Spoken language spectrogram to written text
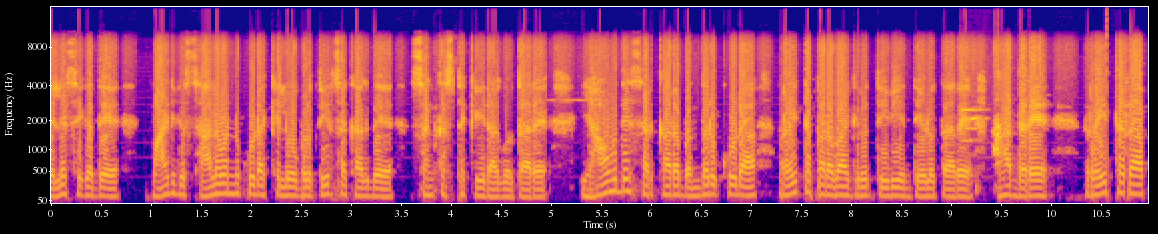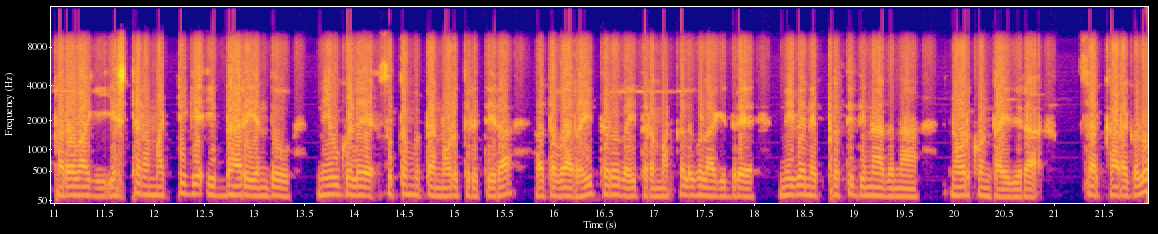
ಬೆಲೆ ಸಿಗದೆ ಮಾಡಿದ ಸಾಲವನ್ನು ಕೂಡ ಕೆಲವೊಬ್ಬರು ತೀರ್ಸಕ್ಕಾಗದೆ ಸಂಕಷ್ಟಕ್ಕೀಡಾಗುತ್ತಾರೆ ಯಾವುದೇ ಸರ್ಕಾರ ಬಂದರೂ ಕೂಡ ರೈತ ಪರವಾಗಿರುತ್ತೀವಿ ಅಂತ ಹೇಳುತ್ತಾರೆ. ಆದರೆ ರೈತರ ಪರವಾಗಿ ಎಷ್ಟರ ಮಟ್ಟಿಗೆ ಇದ್ದಾರೆ ಎಂದು ನೀವುಗಳೇ ಸುತ್ತಮುತ್ತ ನೋಡುತ್ತಿರುತ್ತೀರಾ? ಅಥವಾ ರೈತರು ರೈತರ ಮಕ್ಕಳುಗಳಾಗಿದ್ರೆ ನೀವೇನೆ ಪ್ರತಿದಿನ ಅದನ್ನ ನೋಡ್ಕೊತಾ ಇದ್ದೀರಾ? ಸರ್ಕಾರಗಳು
